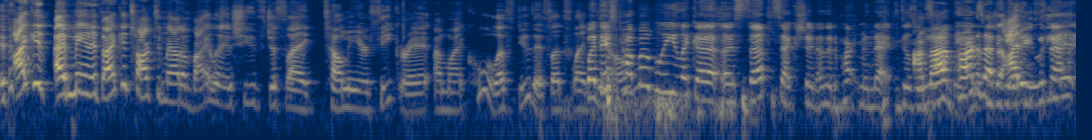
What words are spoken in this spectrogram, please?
If I could, I mean, if I could talk to Madame Violet and she's just like, "Tell me your secret," I'm like, "Cool, let's do this. Let's like." But there's know. probably like a, a subsection of the department that deals with I'm not a part of that. I didn't with see that. It.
